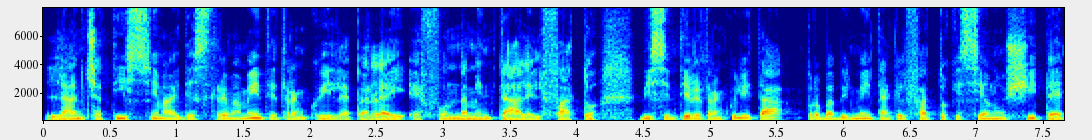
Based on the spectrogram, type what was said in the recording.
lanciatissima ed estremamente tranquilla e per lei è fondamentale il fatto di sentire tranquillità, probabilmente anche il fatto che siano uscite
